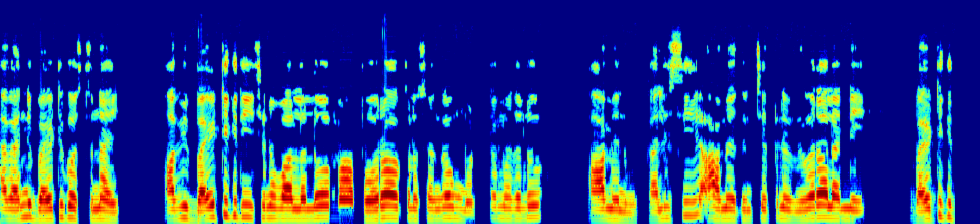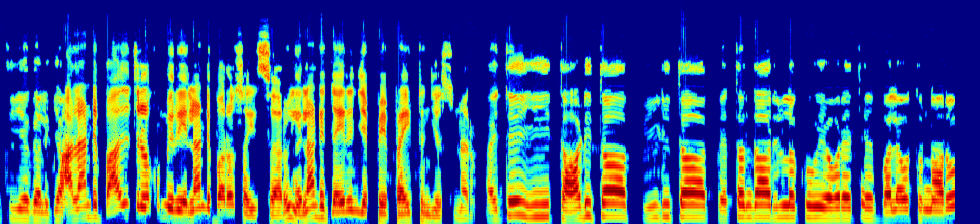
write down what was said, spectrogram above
అవన్నీ బయటకు వస్తున్నాయి అవి బయటికి తీసిన వాళ్ళలో మా పౌర హక్కుల సంఘం మొట్టమొదలు ఆమెను కలిసి ఆమె చెప్పిన వివరాలన్నీ బయటికి తీయగలిగాం. అలాంటి బాధితులకు మీరు ఎలాంటి భరోసా ఇస్తారు? ఎలాంటి ధైర్యం చెప్పే ప్రయత్నం చేస్తున్నారు? అయితే ఈ తాడిత పీడిత పెత్తందారులకు ఎవరైతే బలవుతున్నారో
